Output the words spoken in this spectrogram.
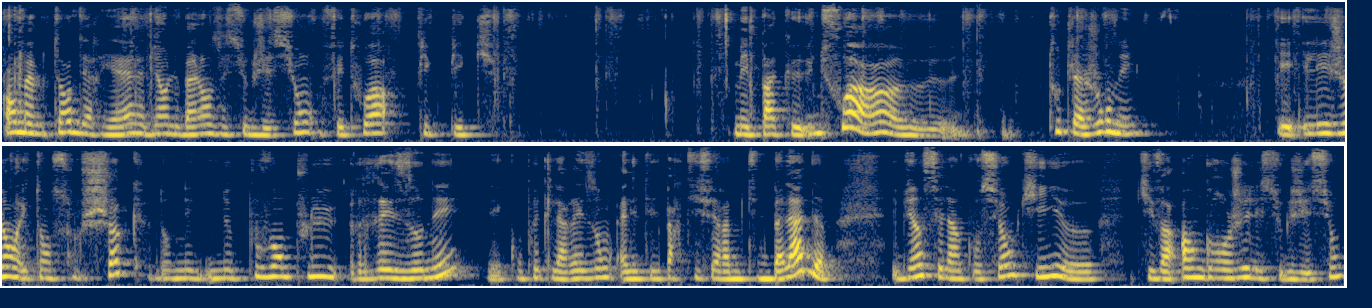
en même temps, derrière, eh bien, on lui balance des suggestions. Fais-toi pic-pic. Mais pas qu'une fois, hein, euh, toute la journée. Et les gens étant sous le choc, donc ne, pouvant plus raisonner, vous avez compris que la raison, elle était partie faire une petite balade, eh bien, c'est l'inconscient qui, euh, qui va engranger les suggestions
